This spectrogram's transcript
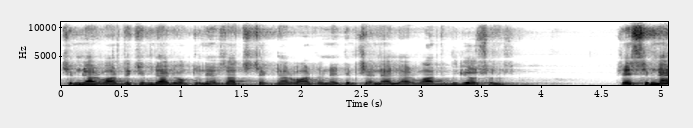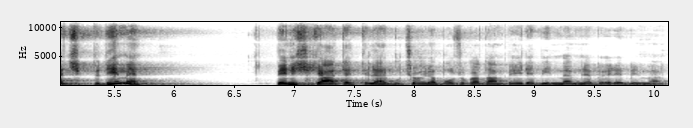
kimler vardı kimler yoktu. Nevzat Çiçekler vardı, Nedim Şenerler vardı biliyorsunuz. Resimler çıktı değil mi? Beni şikayet ettiler. Bu şöyle bozuk adam böyle bilmem ne böyle bilmem.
